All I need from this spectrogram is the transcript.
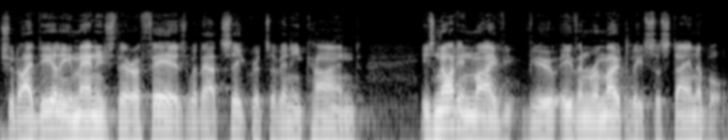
should ideally manage their affairs without secrets of any kind is not, in my view, even remotely sustainable.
